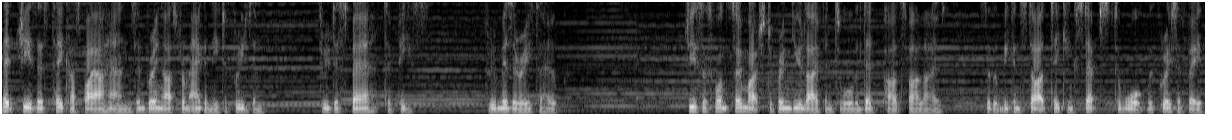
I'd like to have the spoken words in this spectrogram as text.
Let Jesus take us by our hands and bring us from agony to freedom, through despair to peace, through misery to hope. Jesus wants so much to bring new life into all the dead parts of our lives so that we can start taking steps to walk with greater faith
